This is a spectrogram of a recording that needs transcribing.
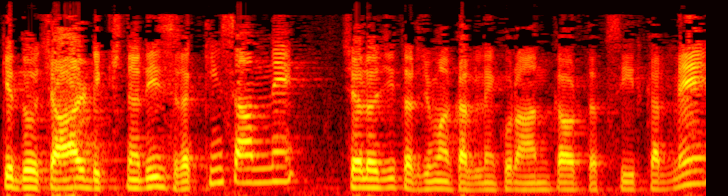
کہ دو چار ڈکشنریز رکھیں سامنے، چلو جی ترجمہ کر لیں قرآن کا اور تفسیر کر لیں۔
